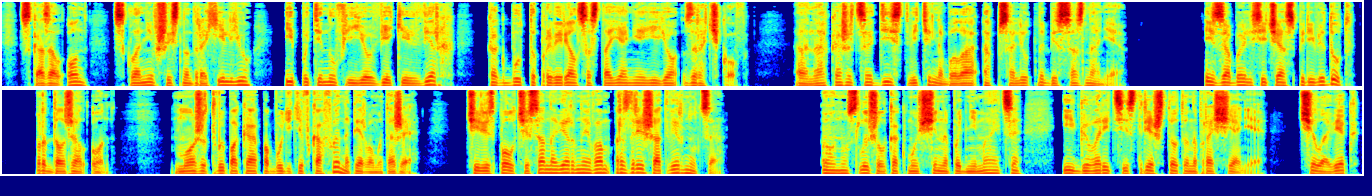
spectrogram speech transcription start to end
— сказал он, склонившись над Рахилью и потянув ее веки вверх, как будто проверял состояние ее зрачков. Она, кажется, действительно была абсолютно без сознания. «Изабель сейчас переведут», — продолжал он. «Может, вы пока побудете в кафе на первом этаже? Через полчаса, наверное, вам разрешат вернуться». Он услышал, как мужчина поднимается и говорит сестре что-то на прощание. Человек,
